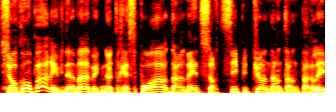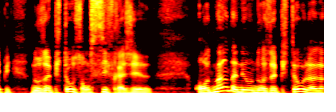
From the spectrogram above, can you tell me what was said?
Si on compare évidemment avec notre espoir d'en être sorti, puis de plus en entendre parler, puis nos hôpitaux sont si fragiles, on demande à nos, hôpitaux, il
